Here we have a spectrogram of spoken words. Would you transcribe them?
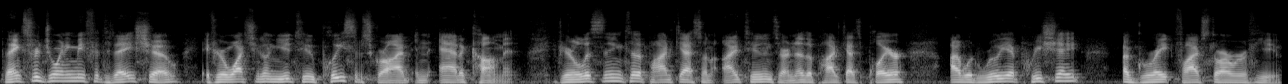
Thanks for joining me for today's show. If you're watching on YouTube, please subscribe and add a comment. If you're listening to the podcast on iTunes or another podcast player, I would really appreciate a great five star review.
